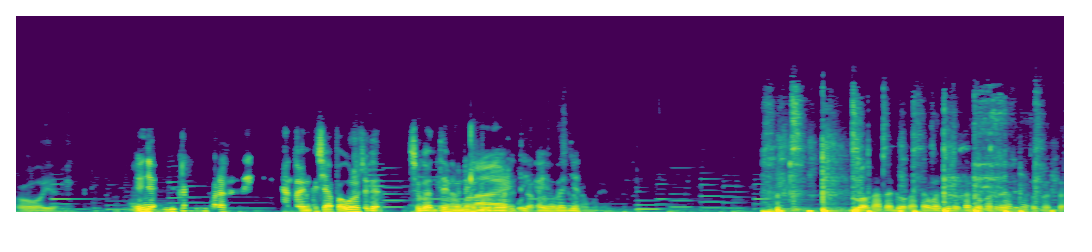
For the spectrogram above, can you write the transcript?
Oh ya Ya, ya, ini kan pada ngerti nyantoin ke siapa ul? Sugan Kita mana ngerti. udah Ayo lanjut. ya. dua kata dua kata apa? Dua kata dua kata. Satu kata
